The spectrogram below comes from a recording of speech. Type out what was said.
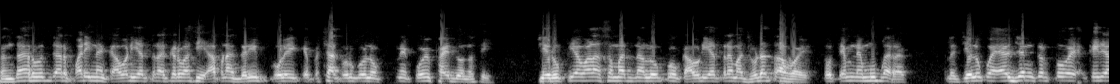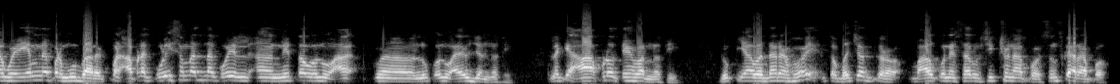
ધંધા રોજગાર પાડીને કાવડ યાત્રા કરવાથી આપણા ગરીબ કોળી કે પછાત વર્ગોનો કોઈ ફાયદો નથી. જે રૂપિયાવાળા સમાજના લોકો કાવડ યાત્રામાં જોડાતા હોય તો તેમને મુબારક. એટલે જે લોકો આયોજન કરતો હોય, કર્યા હોય એમને પણ મુબારક. પણ આપણા કોળી સમાજના કોઈ નેતાઓનું લોકોનું આયોજન નથી. એટલે કે આ આપણો તહેવાર નથી. રૂપિયા વધારે હોય તો બચત કરો. બાળકોને સારું શિક્ષણ આપો, સંસ્કાર આપો.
